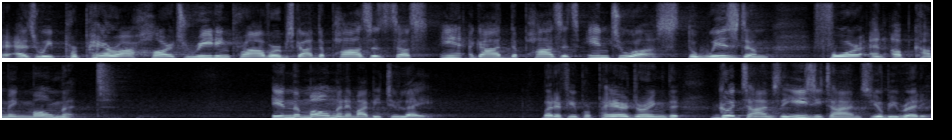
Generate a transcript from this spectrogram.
as we prepare our hearts reading Proverbs, God deposits us, in, God deposits into us the wisdom for an upcoming moment. In the moment, it might be too late. But if you prepare during the good times, the easy times, you'll be ready.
